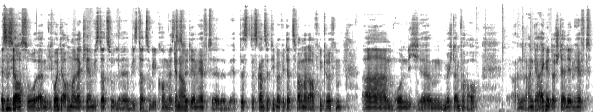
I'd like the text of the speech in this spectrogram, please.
es ist ja auch so, ähm, ich wollte ja auch mal erklären, wie es dazu, äh, wie es dazu gekommen ist. Genau. Das wird ja im Heft, äh, das, das ganze Thema wird ja zweimal aufgegriffen. Ähm, und ich ähm, möchte einfach auch an, an geeigneter Stelle im Heft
